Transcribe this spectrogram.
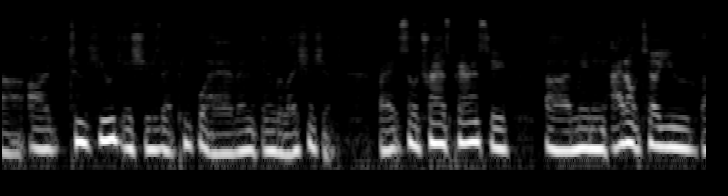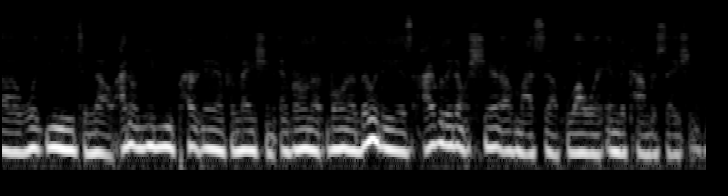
uh, are two huge issues that people have in, in relationships, right? So transparency, uh, meaning I don't tell you uh, what you need to know. I don't give you pertinent information. And vulnerability is I really don't share of myself while we're in the conversation.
